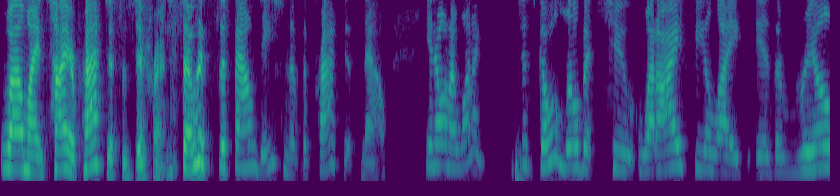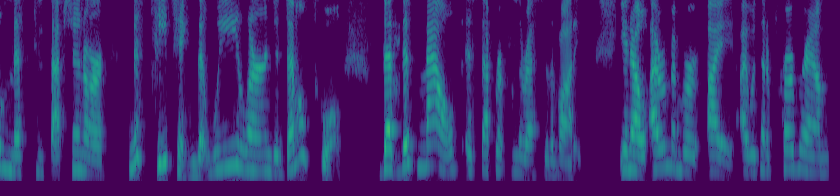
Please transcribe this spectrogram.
Well, my entire practice is different. So it's the foundation of the practice now. You know, and I want to just go a little bit to what I feel like is a real misconception or misteaching that we learned in dental school that this mouth is separate from the rest of the body. You know, I remember I, I was in a program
